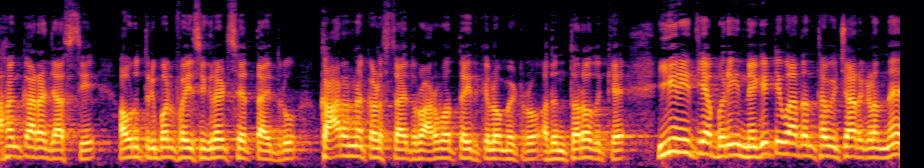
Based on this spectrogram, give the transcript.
ಅಹಂಕಾರ ಜಾಸ್ತಿ, ಅವರು ತ್ರಿಬಲ್ ಫೈವ್ ಸಿಗರೇಟ್ ಸೇರ್ತಾ ಇದ್ರು, ಕಾರನ್ನು ಕಳಿಸ್ತಾ ಇದ್ರು, ಅರವತ್ತೈದು ಕಿಲೋಮೀಟ್ರು ಅದನ್ನು ತರೋದಕ್ಕೆ. ಈ ರೀತಿಯ ಬರೀ ನೆಗೆಟಿವ್ ಆದಂಥ ವಿಚಾರಗಳನ್ನೇ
